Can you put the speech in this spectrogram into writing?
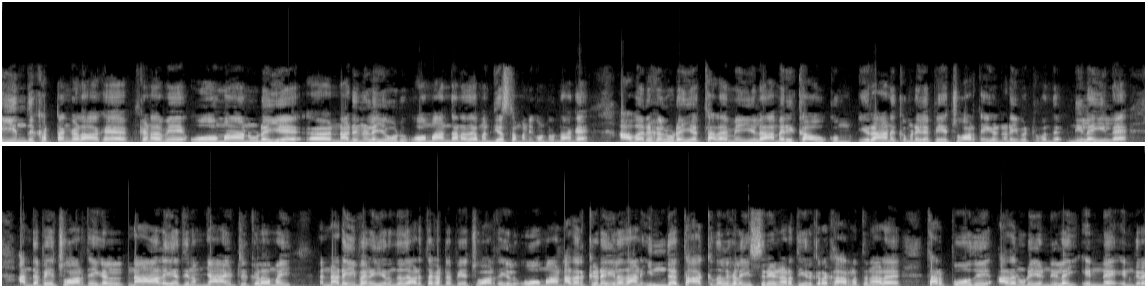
ஐந்து கட்டங்களாக ஏற்கனவே ஓமானுடைய நடுநிலையோடு ஓமான் தான் அதை மத்தியஸ்தம் பண்ணி கொண்டிருந்தாங்க. அவர்களுடைய தலைமையில் அமெரிக்காவுக்கும் ஈரானுக்கும் இடையில பேச்சுவார்த்தைகள் நடைபெற்று வந்த நிலையில அந்த பேச்சுவார்த்தைகள் நாளைய தினம் ஞாயிற்றுக்கிழமை நடைபெற இருந்தது. அடுத்த கட்ட பேச்சுவார்த்தைகள் ஓமான். அதற்கிடையில தான் இந்த தாக்குதல்களை இஸ்ரேல் நடத்தி இருக்கிற காரணத்தினால தற்போது அதனுடைய நிலை என்ன என்கிற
